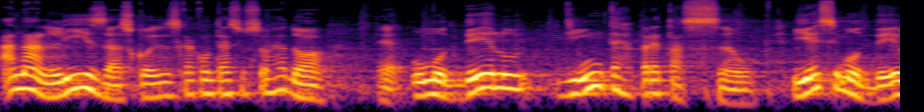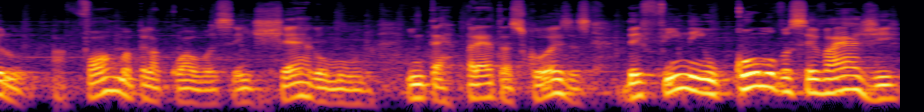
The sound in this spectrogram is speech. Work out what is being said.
analisa as coisas que acontecem ao seu redor. É, o modelo de interpretação. E esse modelo, a forma pela qual você enxerga o mundo, interpreta as coisas, definem o como você vai agir.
